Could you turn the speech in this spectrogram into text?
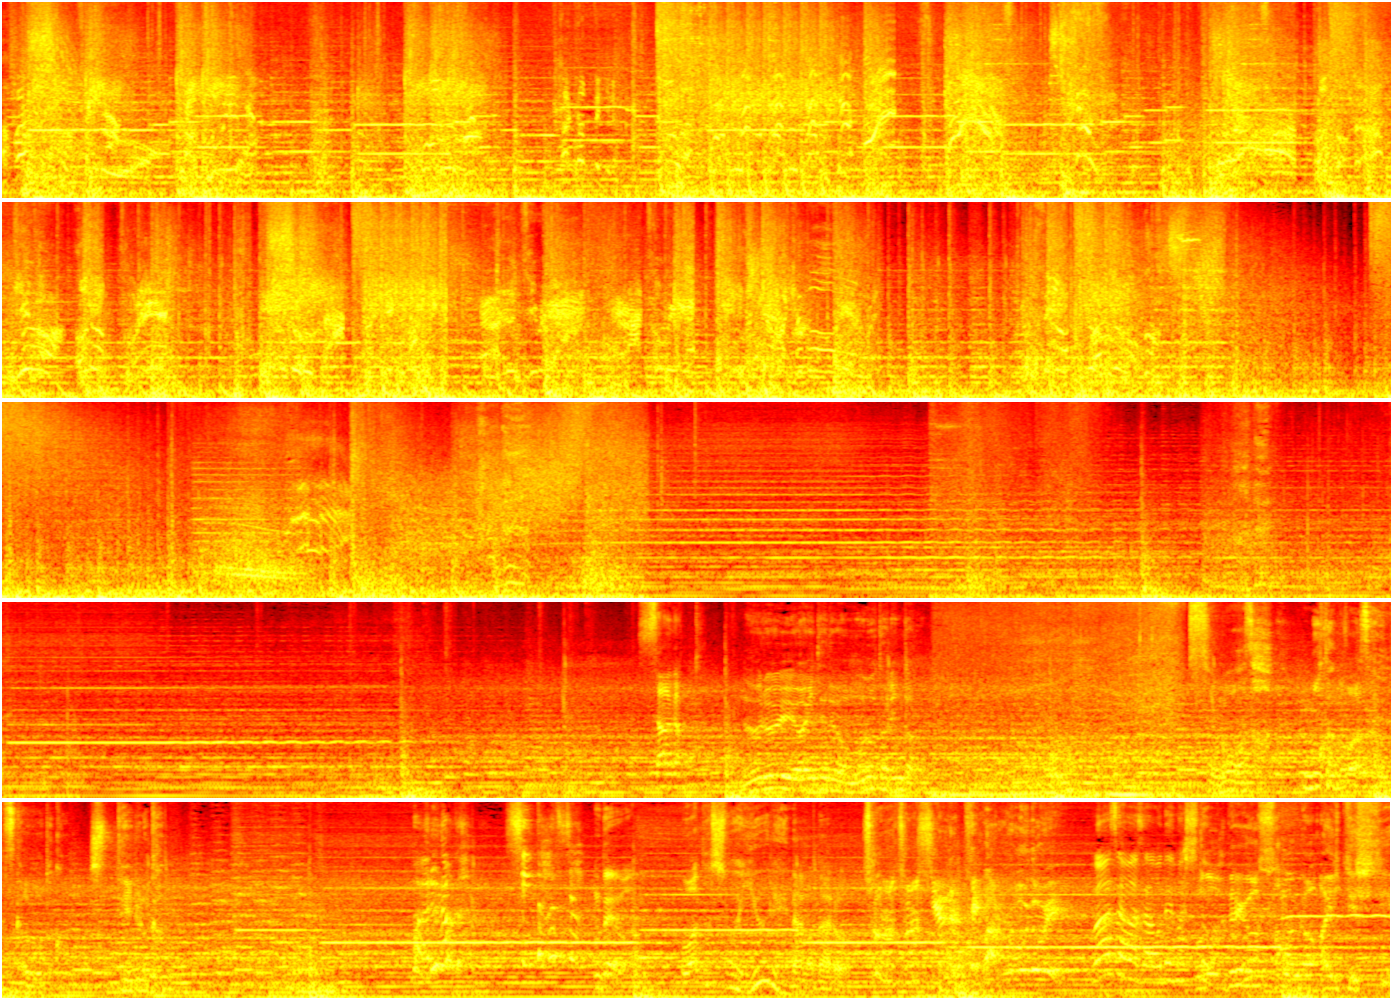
あ。サガット。ぬるい相手では物足りんだろその技見た技を使う男。知っているのか？バルログ死んだはずじゃ。では私は幽霊なのだろう。ちょろちょろしやがって悪者めわざわざお出ましと。は出川様が相手して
